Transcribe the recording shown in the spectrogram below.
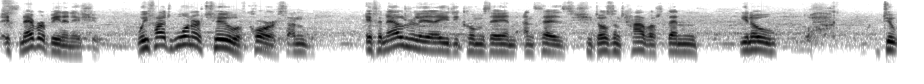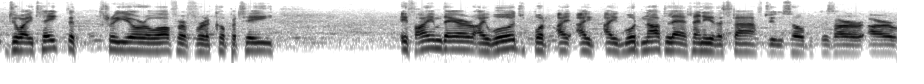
it's never been an issue. We've had one or two, of course, and if an elderly lady comes in and says she doesn't have it, then, you know, do, do I take the three euro offer for a cup of tea? If I'm there, I would, but I, I, I would not let any of the staff do so because our, our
